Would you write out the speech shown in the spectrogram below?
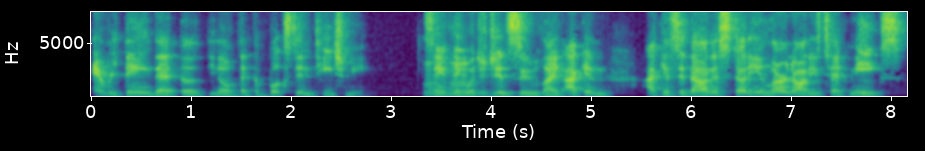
everything that the you know that the books didn't teach me. Same mm-hmm. thing with jujitsu. Like I can I can sit down and study and learn all these techniques,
